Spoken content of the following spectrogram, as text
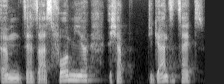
Ähm, der saß vor mir. Ich habe die ganze Zeit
